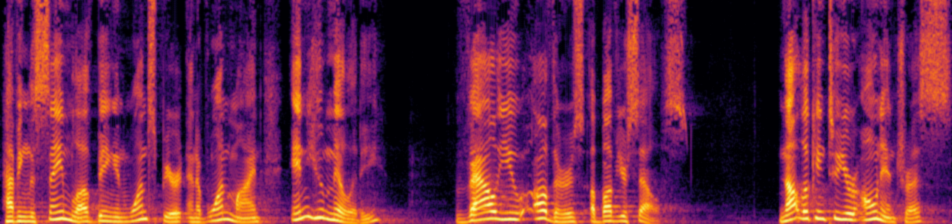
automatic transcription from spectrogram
having the same love being in one spirit and of one mind in humility value others above yourselves not looking to your own interests,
